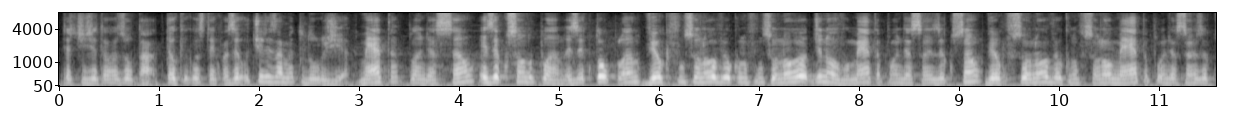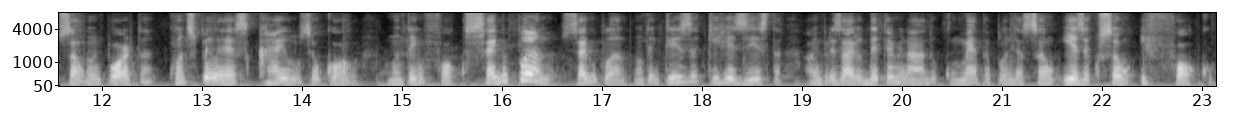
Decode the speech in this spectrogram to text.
de atingir teu resultado. Então o que você tem que fazer? Utilizar a metodologia. Meta, plano de ação, execução do plano. Executou o plano, vê o que funcionou, vê o que não funcionou. De novo, meta, plano de ação, execução. Vê o que funcionou, vê o que não funcionou, meta, plano de ação, execução. Não importa quantos pelés caiam no seu colo mantenha o foco, segue o plano, segue o plano. Não tem crise que resista ao empresário determinado, com meta, plano de ação e execução e foco.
